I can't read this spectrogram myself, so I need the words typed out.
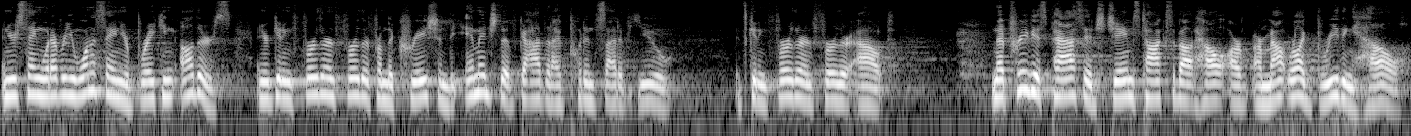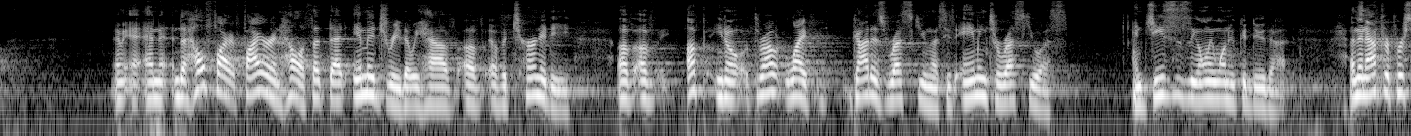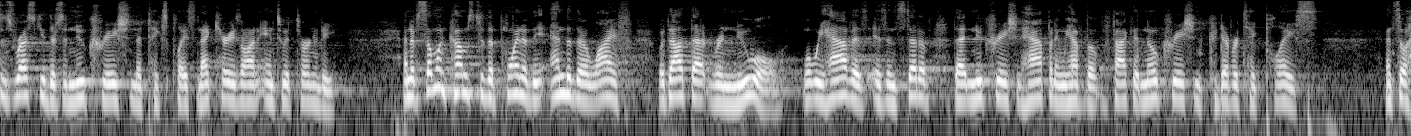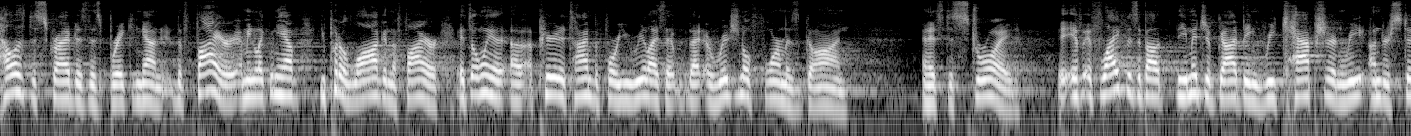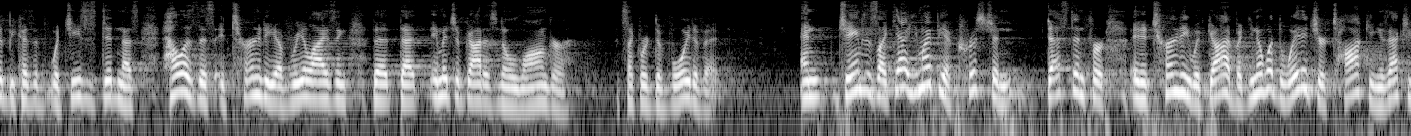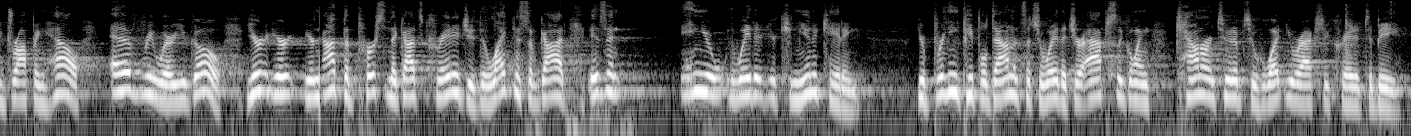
And you're saying whatever you want to say, and you're breaking others. And you're getting further and further from the creation, the image of God that I put inside of you. It's getting further and further out. In that previous passage, James talks about how our, our mouth, we're like breathing hell. And, and, the hellfire, fire and hell, it's that, that imagery that we have of, of eternity, of, of up, you know, throughout life, God is rescuing us. He's aiming to rescue us. And Jesus is the only one who can do that. And then after a person's rescued, there's a new creation that takes place, and that carries on into eternity. And if someone comes to the point of the end of their life without that renewal, what we have is, is instead of that new creation happening, we have the fact that no creation could ever take place. And so hell is described as this breaking down. The fire, I mean, like when you have, you put a log in the fire, it's only a, a period of time before you realize that that original form is gone and it's destroyed. If, if life is about the image of God being recaptured and re-understood because of what Jesus did in us, hell is this eternity of realizing that that image of God is no longer. It's like we're devoid of it. And James is like, yeah, you might be a Christian destined for an eternity with God, but you know what? The way that you're talking is actually dropping hell everywhere you go. You're, you're, you're not the person that God's created you. The likeness of God isn't in your, the way that you're communicating. You're bringing people down in such a way that you're absolutely going counterintuitive to what you were actually created to be.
